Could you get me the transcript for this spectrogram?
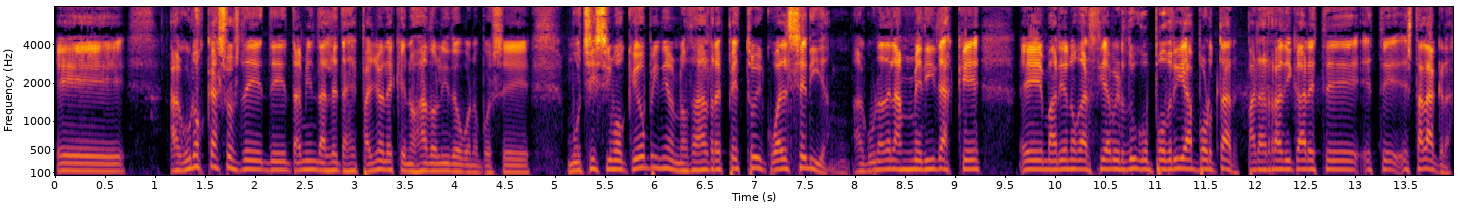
Eh, algunos casos de, también de atletas españoles que nos ha dolido, bueno, pues eh, muchísimo. ¿Qué opinión nos da al respecto y cuáles serían algunas de las medidas que eh, Mariano García Verdugo podría aportar para erradicar este, este, esta lacra?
